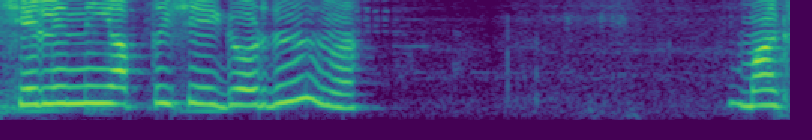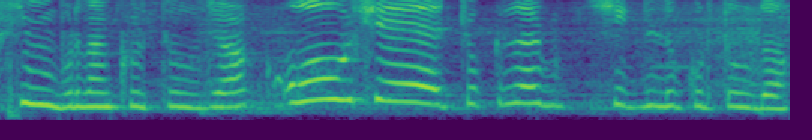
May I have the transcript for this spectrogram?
Shelly'nin yaptığı şeyi gördünüz mü? Maxim buradan kurtulacak. Oh shit. Çok güzel bir şekilde kurtuldu.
